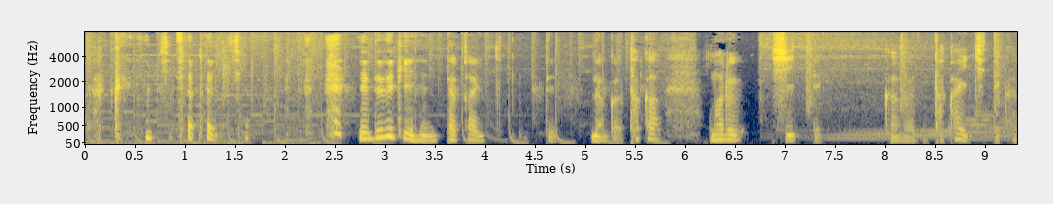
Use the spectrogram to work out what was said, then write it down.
高市早苗ちゃん。え、出てけへん、高いって、なんか、高、丸しって考えて、高市ってか、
